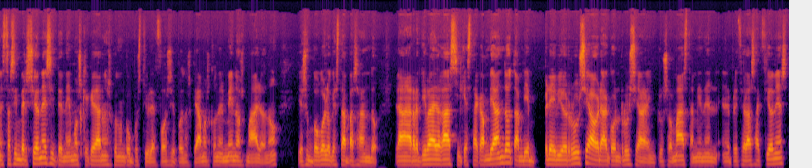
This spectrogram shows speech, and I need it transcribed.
estas inversiones y tenemos que quedarnos con un combustible fósil, pues nos quedamos con el menos malo, ¿no? Y es un poco lo que está pasando. La narrativa del gas sí que está cambiando, también previo Rusia, ahora con Rusia incluso más también en, el precio de las acciones,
